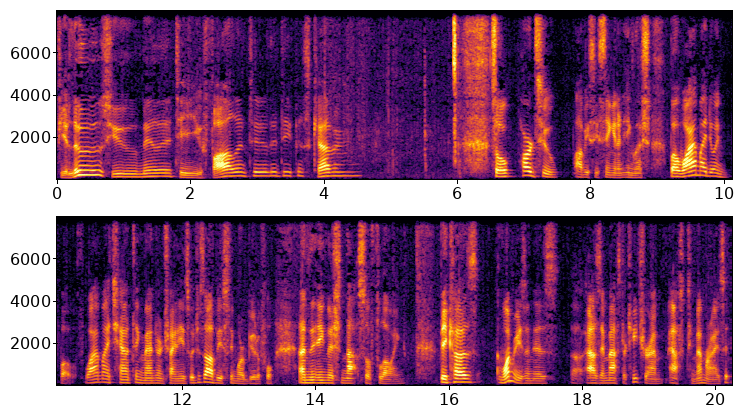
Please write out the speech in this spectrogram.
If you lose humility, you fall into the deepest cavern. So hard to obviously sing it in English, but why am I doing both? Why am I chanting Mandarin Chinese, which is obviously more beautiful, and the English not so flowing? Because one reason is, uh, as a master teacher, I'm asked to memorize it,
